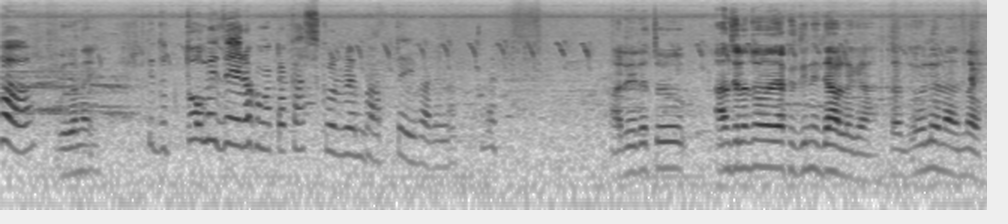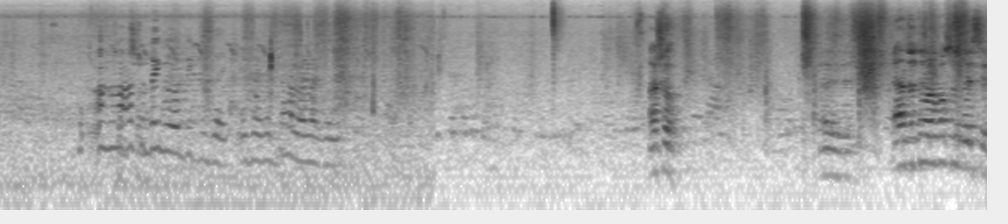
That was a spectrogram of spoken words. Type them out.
হ্যাঁ। বুঝো নাই? কিন্তু তুমি যে এরকম একটা কাজ করবে ভাবতেই পারে না। আর এটা তো আনছিলাম তোমার এক জিনিস দেওয়া লাগে। তা হইল না নাও। আসো দেখি ওদিকে যাই এই ভালো লাগে। না আসো এখন তো তোমার পছন্দ হয়েছে।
